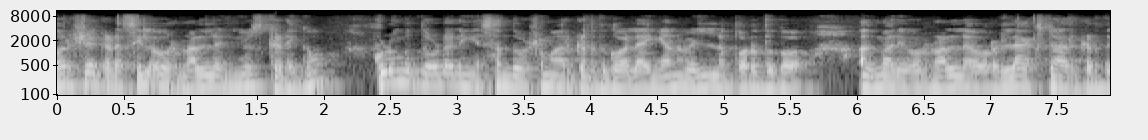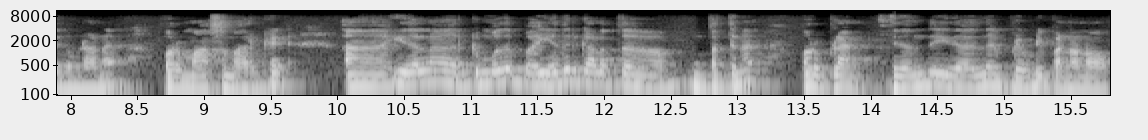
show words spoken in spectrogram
வருஷ கடைசியில் ஒரு நல்ல நியூஸ் கிடைக்கும். குடும்பத்தோடு நீங்கள் சந்தோஷமாக இருக்கிறதுக்கோ இல்லை எங்கேயான வெளியில் போகிறதுக்கோ அது மாதிரி ஒரு நல்ல ஒரு ரிலாக்ஸ்டாக இருக்கிறதுக்கு உண்டான ஒரு மாதமாக இருக்குது இதெல்லாம் இருக்கும்போது இப்போ எதிர்காலத்தை பற்றின ஒரு பிளான் இது வந்து இதை வந்து இப்படி இப்படி பண்ணணும்.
